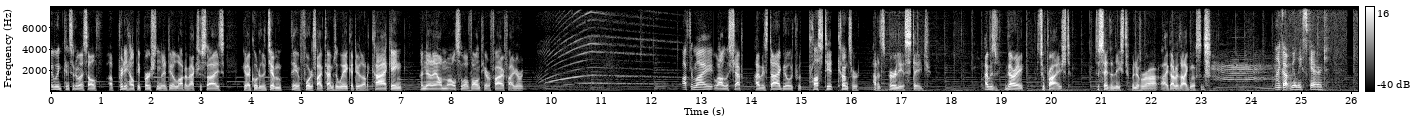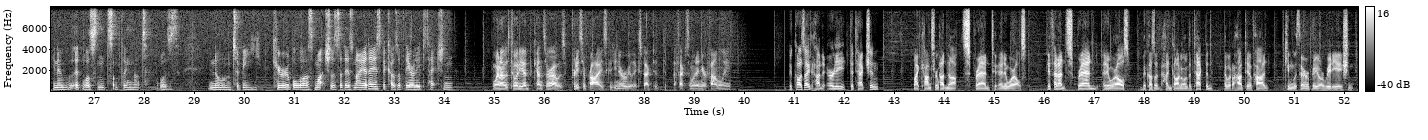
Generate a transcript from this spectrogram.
I would consider myself a pretty healthy person. I do a lot of exercise. You know, I go to the gym you know, four to five times a week. I do a lot of kayaking. And then I'm also a volunteer firefighter. After my wellness check, I was diagnosed with prostate cancer at its earliest stage. I was very surprised, to say the least, whenever I got a diagnosis. I got really scared. You know, it wasn't something that was known to be curable as much as it is nowadays because of the early detection. When I was told he had cancer, I was pretty surprised because you never really expect it to affect someone in your family. Because I'd had early detection, my cancer had not spread to anywhere else. If it had spread anywhere else because it had gone undetected, I would have had to have had chemotherapy or radiation.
